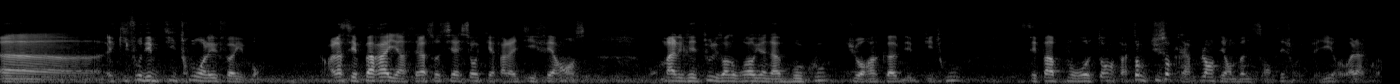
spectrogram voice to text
Euh, et qu'il faut des petits trous dans les feuilles. Bon, là c'est pareil, hein, c'est l'association qui va faire la différence. Malgré tout, les endroits où il y en a beaucoup, tu auras quand même des petits trous. C'est pas pour autant, enfin tant que tu sens que la plante est en bonne santé, j'ai envie de te dire, voilà quoi.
